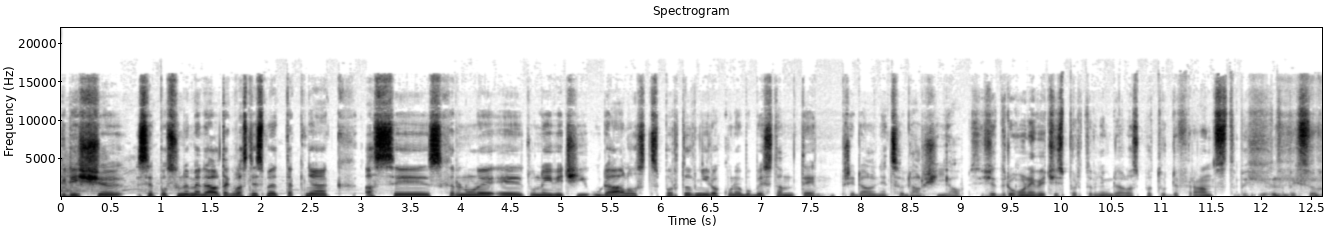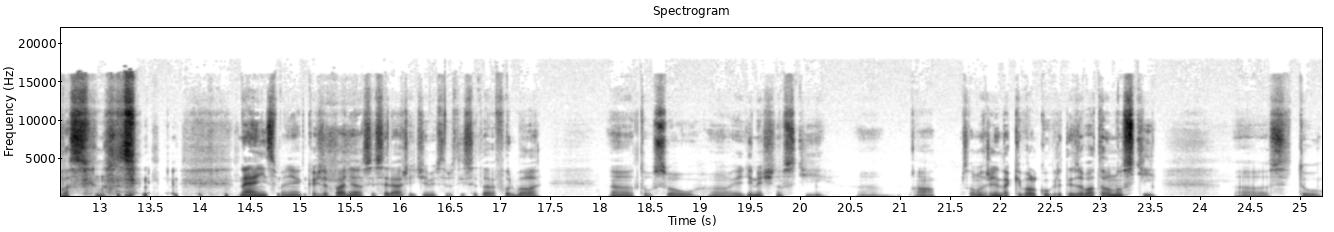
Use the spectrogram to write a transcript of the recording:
Když se posuneme dál, tak vlastně jsme tak nějak asi schrnuli i tu největší událost sportovní roku, nebo bys tam ty přidal něco dalšího? Myslím, že druhou největší sportovní událost po Tour de France, to bych, to bych souhlasil. ne, nicméně, každopádně asi se dá říct, že mistrovství světa ve fotbale uh, tou svou uh, jedinečností uh, a samozřejmě taky velkou kritizovatelností si tu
